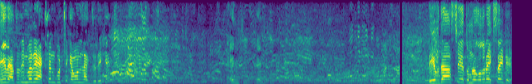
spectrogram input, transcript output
দেব এতদিন বাদে অ্যাকশন করছে কেমন লাগছে দেখে? থ্যাংক ইউ থ্যাংক ইউ দেবদা আসছে তোমরা কতটা এক্সাইটেড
